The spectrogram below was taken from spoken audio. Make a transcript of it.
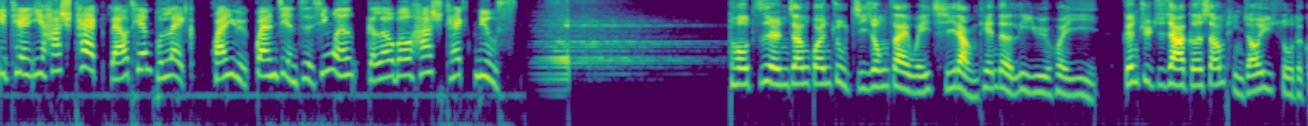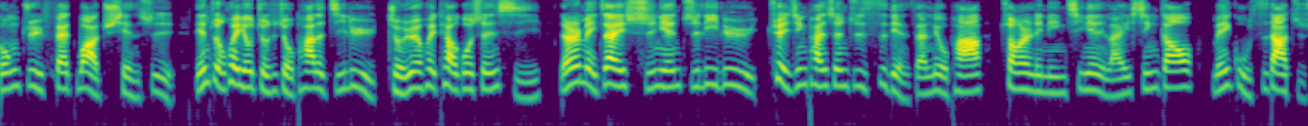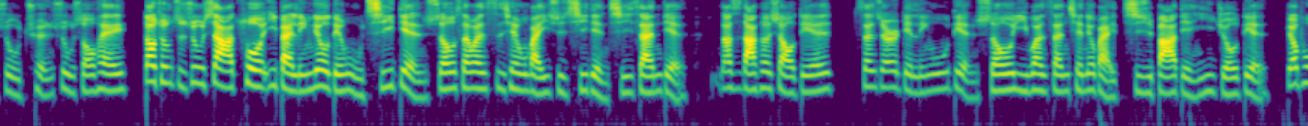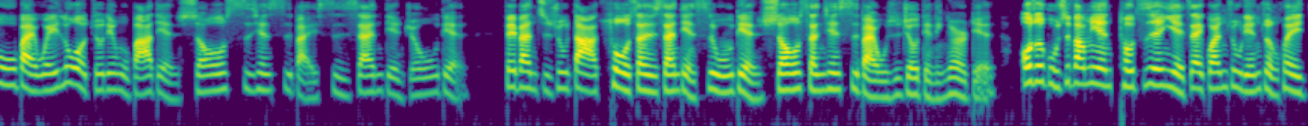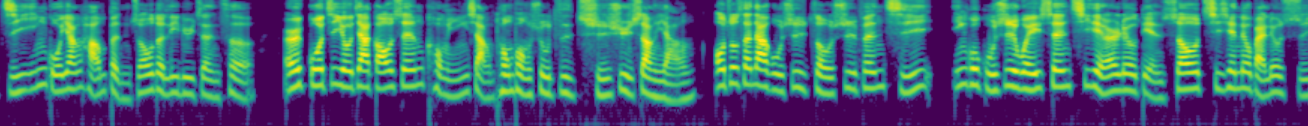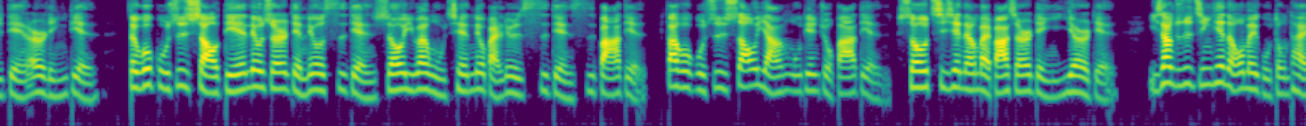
一天一 hashtag 聊天不累，环宇关键字新闻 global hashtag news。投资人将关注集中在为期两天的利率会议。根据芝加哥商品交易所的工具 FedWatch 显示，联准会有九十九趴的几率九月会跳过升息。然而，美债十年殖利率却已经攀升至四点三六趴，创二零零七年以来新高。美股四大指数全数收黑，道琼指数下挫一百零六点五七点，收三万四千五百一十七点七三点。纳斯达克小跌。三十二点零五点，收一万三千六百七十八点一九点。标普五百微落九点五八点，收四千四百四十三点九五点。非半指数大挫三十三点四五点，收三千四百五十九点零二点。欧洲股市方面，投资人也在关注联准会及英国央行本周的利率政策，而国际油价高升恐影响通膨数字持续上扬。欧洲三大股市走势分歧。英国股市微升七点二六点，收七千六百六十点二零点。德国股市小跌六十二点六四点，收一万五千六百六十四点四八点。法国股市稍扬五点九八点，收七千两百八十二点一二点。以上就是今天的欧美股动态。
